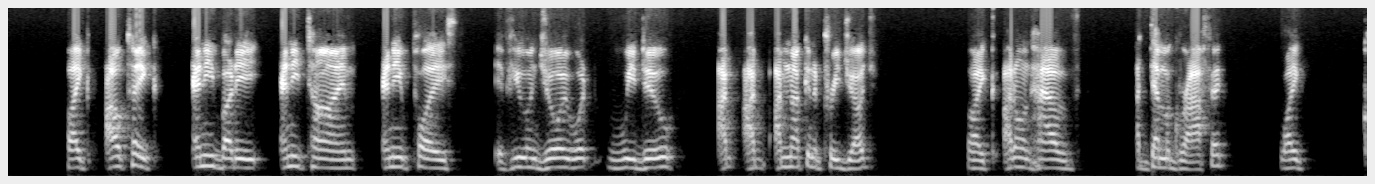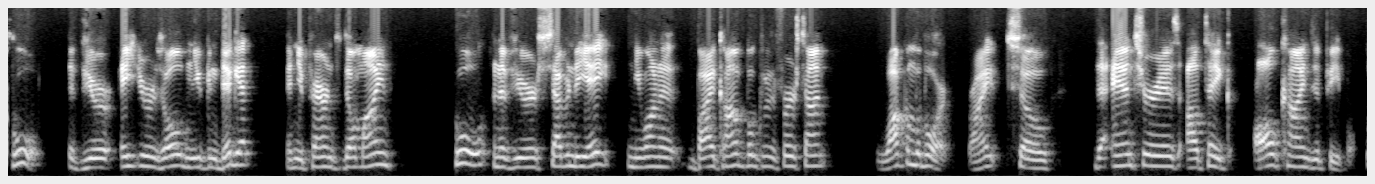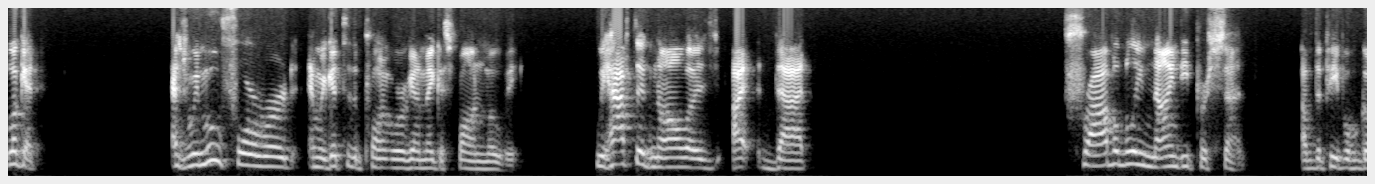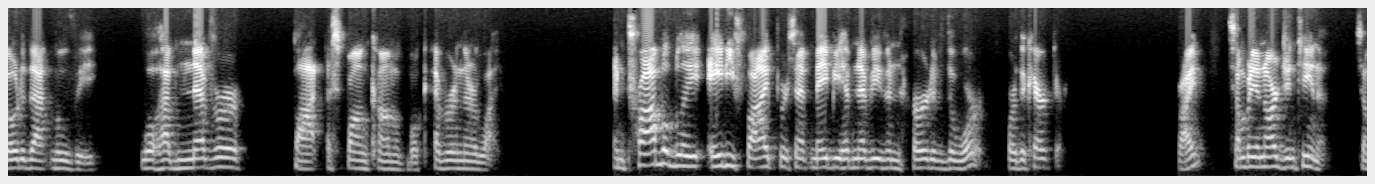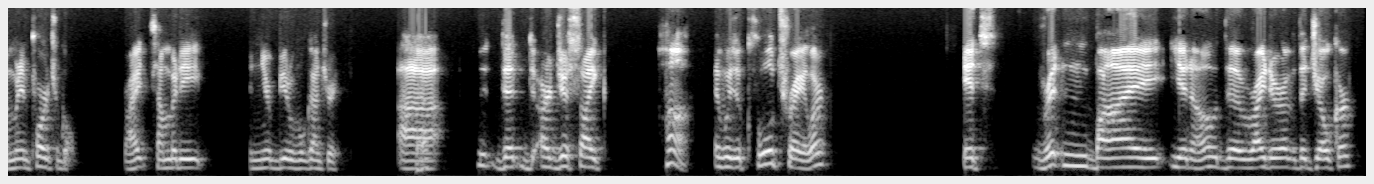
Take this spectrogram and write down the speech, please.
Like, I'll take anybody, anytime, any place. If you enjoy what we do, I, I, I'm not going to prejudge. Like, I don't have a demographic. Like, cool. If you're eight years old and you can dig it and your parents don't mind, cool. And if you're 78 and you want to buy a comic book for the first time, welcome aboard, right? So, the answer is I'll take all kinds of people. Look at as we move forward and we get to the point where we're going to make a Spawn movie, we have to acknowledge I, that probably 90% of the people who go to that movie will have never bought a Spawn comic book ever in their life. And probably 85% maybe have never even heard of the word or the character. Right? Somebody in Argentina somebody in Portugal, right? Somebody in your beautiful country uh, that are just like, huh, it was a cool trailer. It's written by, you know, the writer of The Joker.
